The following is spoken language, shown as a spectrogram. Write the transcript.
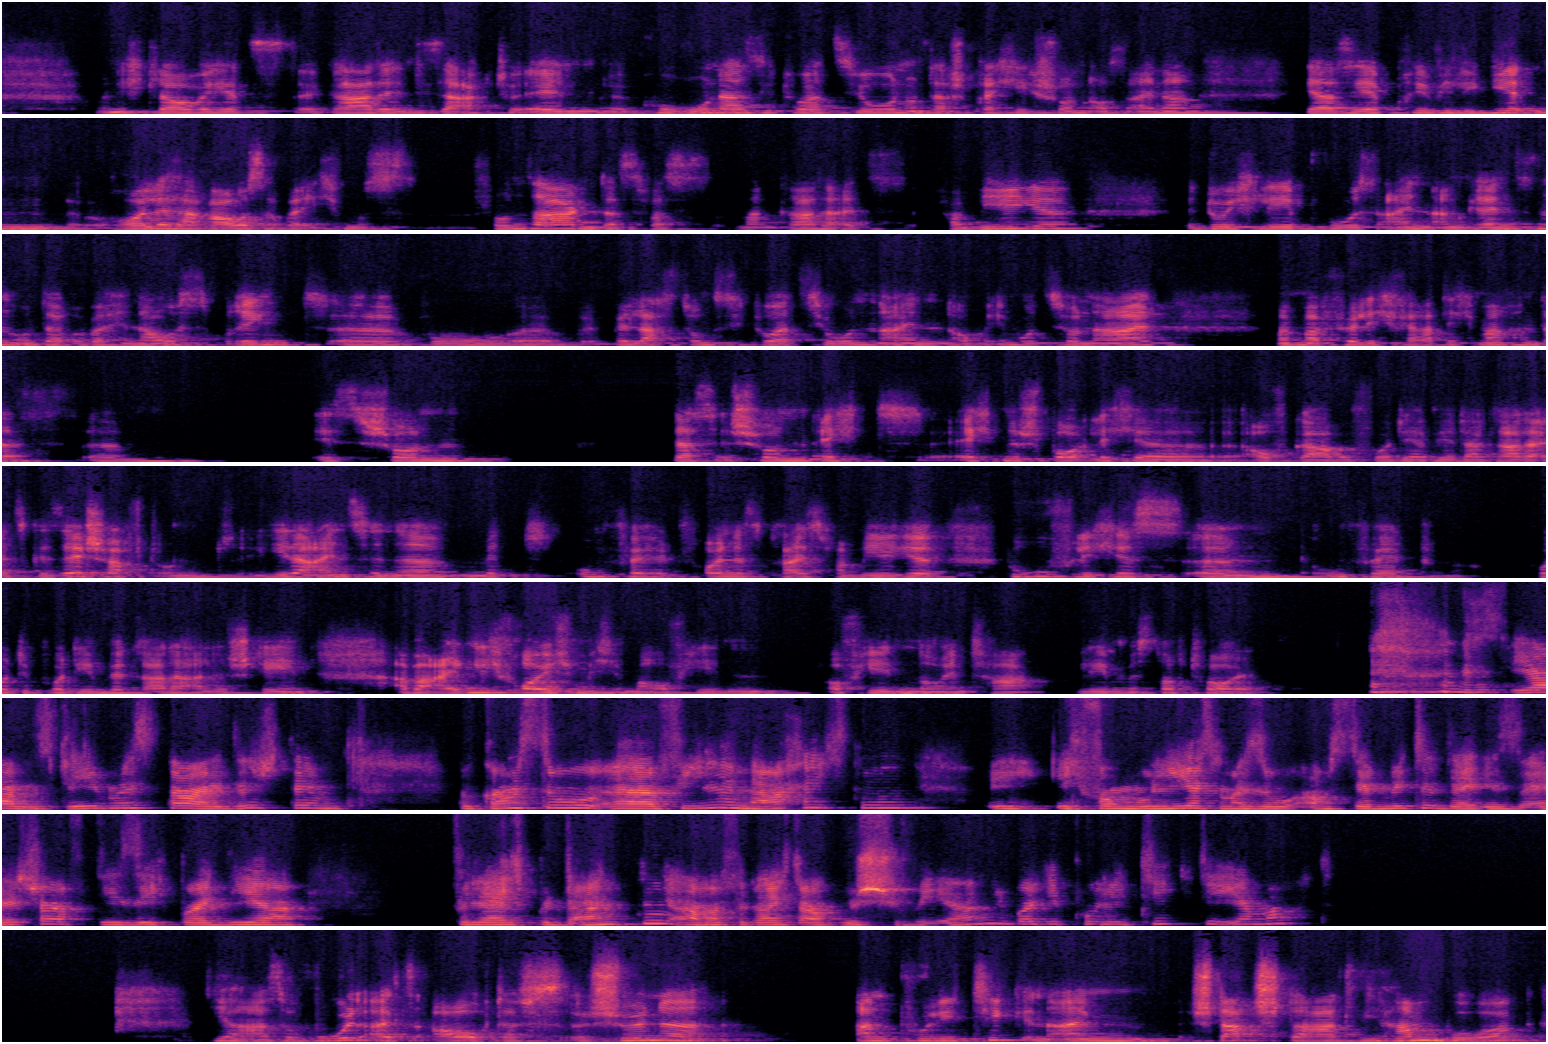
Und ich glaube jetzt äh, gerade in dieser aktuellen äh, Corona-Situation, und da spreche ich schon aus einer ja sehr privilegierten Rolle heraus, aber ich muss schon sagen, das, was man gerade als Familie durchlebt, wo es einen an Grenzen und darüber hinaus bringt, äh, wo Belastungssituationen einen auch emotional manchmal völlig fertig machen, das ähm, ist schon das ist schon echt, echt eine sportliche Aufgabe, vor der wir da gerade als Gesellschaft und jeder Einzelne mit Umfeld, Freundeskreis, Familie, berufliches ähm, Umfeld, vor dem wir gerade alle stehen. Aber eigentlich freue ich mich immer auf jeden, auf jeden neuen Tag. Leben ist doch toll. ja, das Leben ist toll, das stimmt. Bekommst du äh, viele Nachrichten, ich, ich formuliere es mal so, aus der Mitte der Gesellschaft, die sich bei dir vielleicht bedanken, aber vielleicht auch beschweren über die Politik, die ihr macht? Ja, sowohl als auch. Das Schöne an Politik in einem Stadtstaat wie Hamburg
